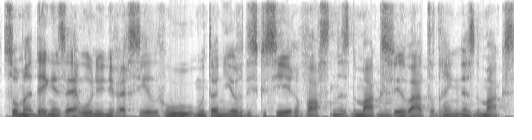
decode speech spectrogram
sommige dingen zijn gewoon universeel goed, je moet daar niet over discussiëren. Vasten is de max, veel water drinken is de max.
